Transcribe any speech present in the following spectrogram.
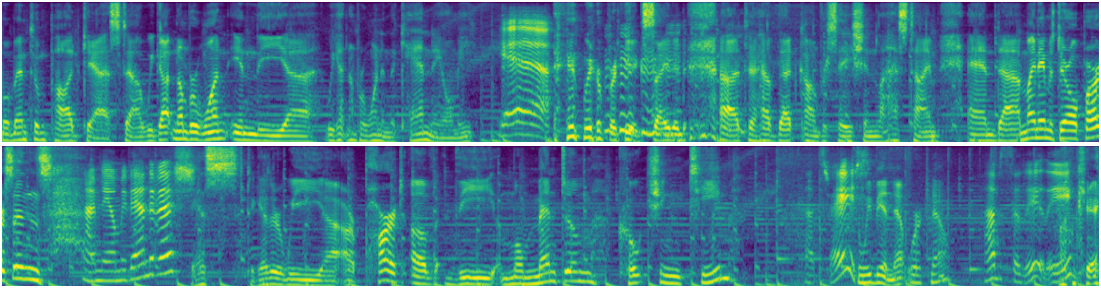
Momentum podcast. Uh, we got number one in the uh, we got number one in the can, Naomi. Yeah. we were pretty excited uh, to have that conversation last time. And uh, my name is Daryl Parsons. I'm Naomi Vandevish. Yes, together we uh, are part of the Momentum coaching team. That's right. Can we be a network now? Absolutely. Okay,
